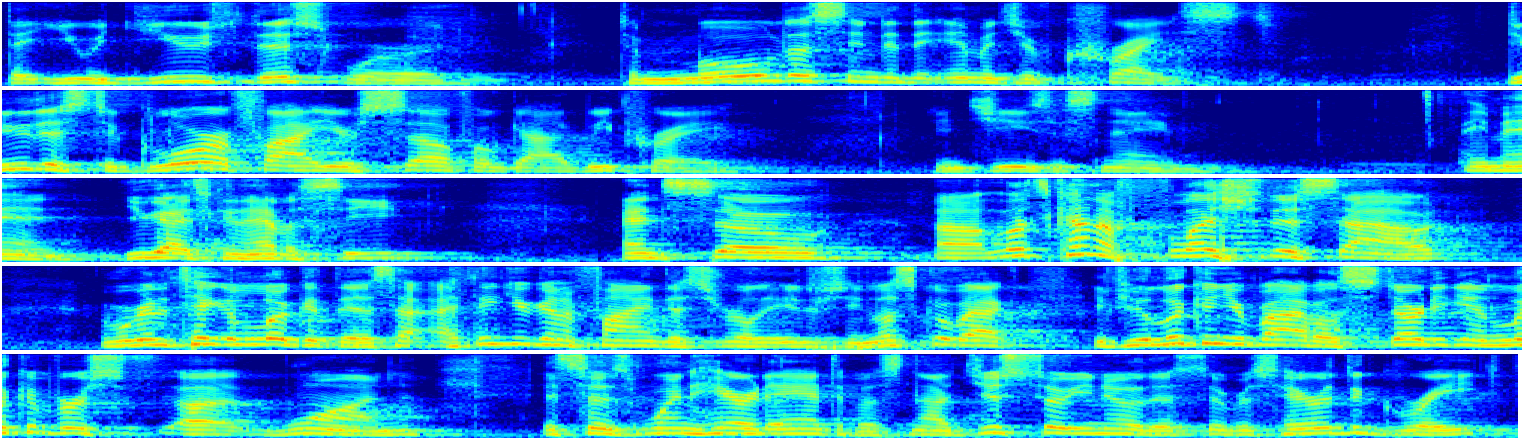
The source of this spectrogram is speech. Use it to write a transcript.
that you would use this word to mold us into the image of Christ do this to glorify yourself, O God, we pray. In Jesus' name. Amen. You guys can have a seat. And so uh, let's kind of flesh this out we're going to take a look at this. I think you're going to find this really interesting. Let's go back. If you look in your Bible, start again, look at verse uh, 1. It says, When Herod Antipas. Now, just so you know this, there was Herod the Great.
